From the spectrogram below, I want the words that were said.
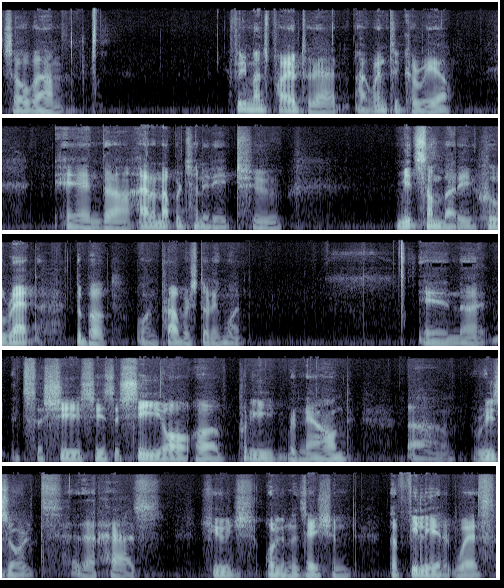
So, um, three months prior to that, I went to Korea and uh, had an opportunity to meet somebody who read the book on Proverbs 31. And uh, it's a she, she's a CEO of pretty renowned uh, resort that has huge organization affiliated with.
